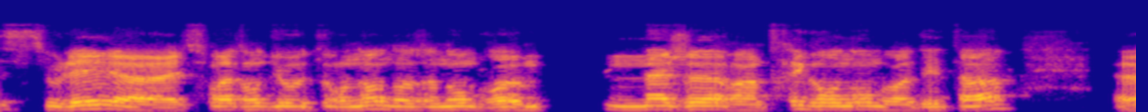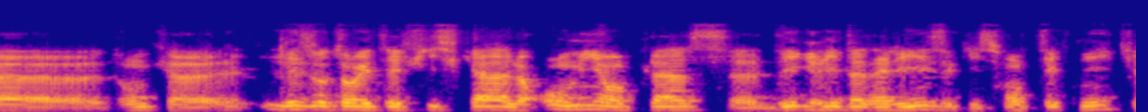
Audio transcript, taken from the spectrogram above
sous les, euh, elles sont attendues au tournant dans un nombre majeur, un très grand nombre d'États. Euh, donc, euh, les autorités fiscales ont mis en place des grilles d'analyse qui sont techniques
